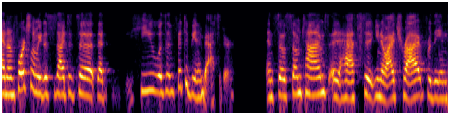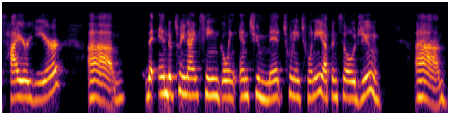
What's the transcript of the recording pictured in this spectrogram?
and unfortunately, we decided to that he wasn't fit to be an ambassador. And so sometimes it has to, you know, I tried for the entire year, um, the end of 2019 going into mid 2020 up until June um,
